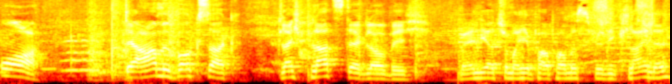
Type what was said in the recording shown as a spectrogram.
Oh, der arme Boxsack. Gleich platzt der, glaube ich. Mandy hat schon mal hier ein paar Pommes für die Kleine,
